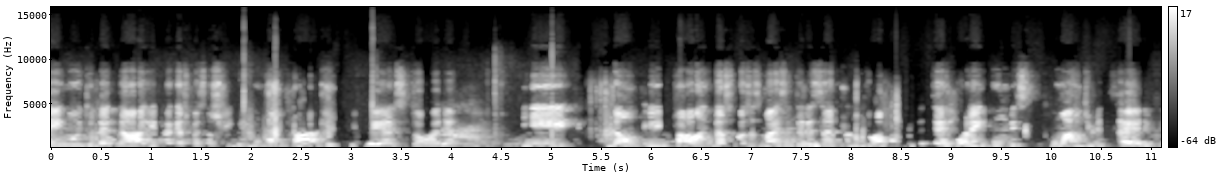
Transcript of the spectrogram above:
Sem muito detalhe, para que as pessoas fiquem com vontade de ver a história e não e falem das coisas mais interessantes que vão acontecer, porém com, mis- com ar de mistério.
